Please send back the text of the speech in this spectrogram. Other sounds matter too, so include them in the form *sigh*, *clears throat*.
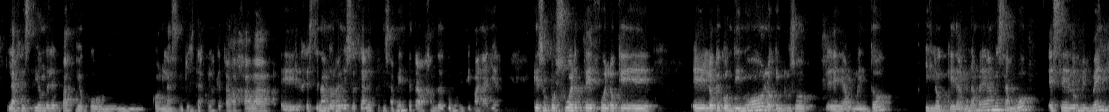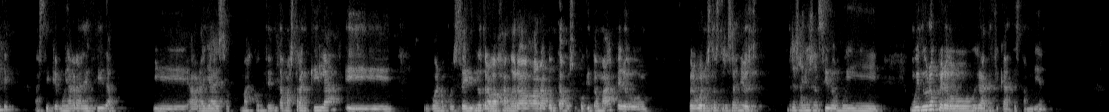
la gestión del espacio con, con las empresitas con las que trabajaba eh, gestionando redes sociales, precisamente trabajando de community manager que eso por suerte fue lo que, eh, lo que continuó, lo, incluso eh, aumentó y lo que de alguna manera me salvó ese 2020. Así que muy agradecida. Y ahora ya eso, más contenta, más tranquila y, bueno, pues seguiendo trabajando. Ahora, ahora contamos un poquito más, pero, pero bueno, estos tres años, tres años han sido muy, muy duros, pero muy gratificantes también.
